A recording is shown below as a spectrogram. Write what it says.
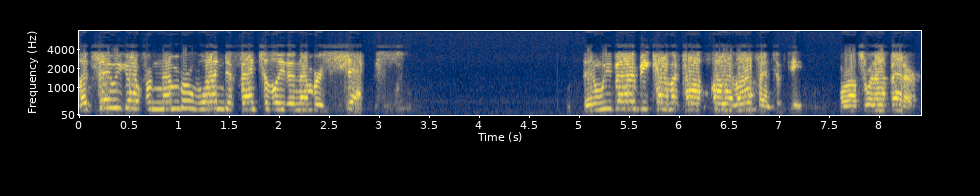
let's say we go from number one defensively to number six, then we better become a top five offensive team, or else we're not better.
